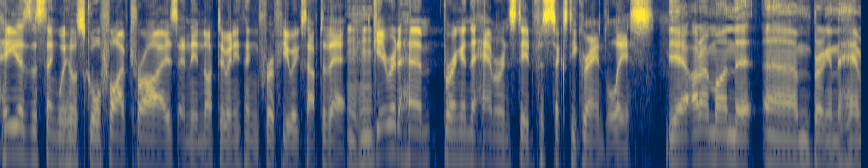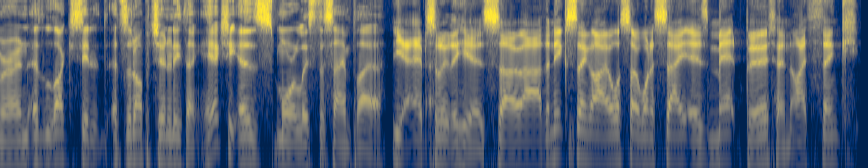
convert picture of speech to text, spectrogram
he does this thing where he'll score five tries and then not do anything for a few weeks after that. Mm-hmm. Get rid of him, bring in the hammer instead for sixty grand less. Yeah, I don't mind that um, bringing the hammer in. It, like you said, it, it's an opportunity thing. He actually is more or less the same player. Yeah, absolutely he is. So uh, the next thing I also want to say is Matt Burton. I think,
